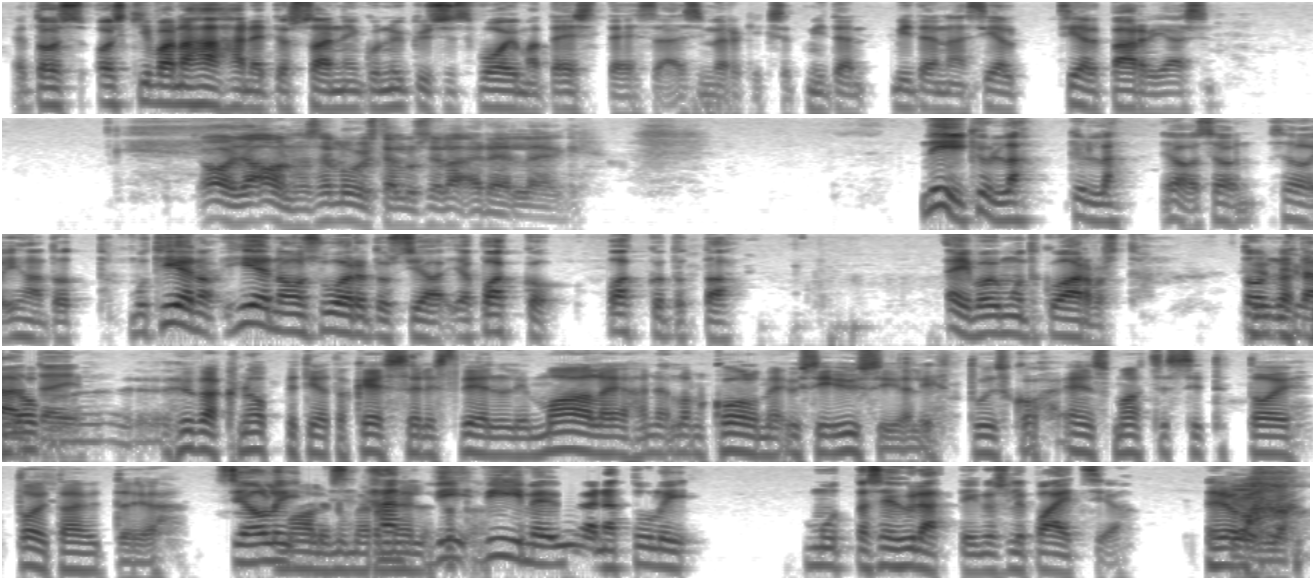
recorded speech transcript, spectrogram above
Että olisi, olisi kiva nähdä hänet jossain niin kuin nykyisissä voimatesteissä esimerkiksi, että miten, miten hän siellä, siellä pärjäisi. Joo, ja onhan se luistellut siellä edelleenkin. Niin, kyllä, kyllä. Joo, se on, se on ihan totta. Mutta hieno, hieno on suoritus ja, ja pakko, pakko tota, ei voi muuta kuin arvostaa. Hyvä, knop, hyvä knoppitieto Kesselistä vielä, eli maaleja hänellä on 399, eli tuisiko ensi matsissa sitten toi, toi täyteen se oli, hän vi, viime yönä tuli mutta se hylättiin, kun se oli paitsia. Joo. Kyllä.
